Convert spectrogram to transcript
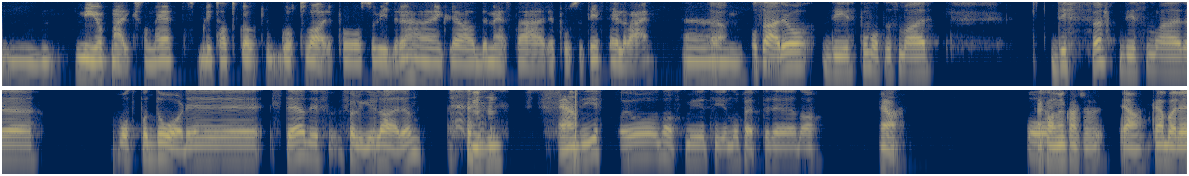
mm, mye oppmerksomhet, blir tatt godt, godt vare på osv. Egentlig ja, det meste er positivt hele veien. Ja. Og så er det jo de på en måte som er diffe, de som er eh, på en måte på et dårlig sted, ifølge læreren. mhm. Ja. De får jo ganske mye tyn og pepper eh, da. Ja. Og, kan kanskje, ja, kan jeg bare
